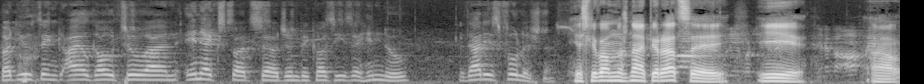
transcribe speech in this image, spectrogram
But you think I'll go to an inexpert surgeon because he's a Hindu. That is foolishness. Если вам нужна операция и а,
